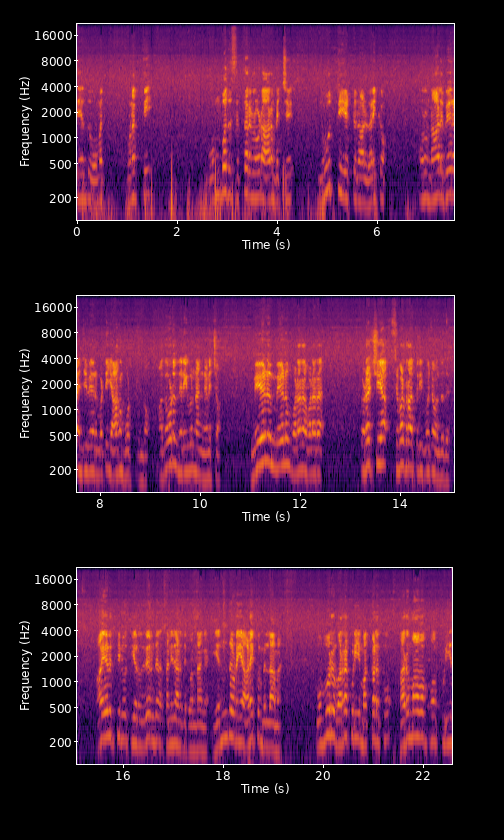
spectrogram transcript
சேர்ந்து உம உணர்த்தி ஒன்பது சித்தர்களோடு ஆரம்பித்து நூற்றி எட்டு நாள் வரைக்கும் ஒரு நாலு பேர் அஞ்சு பேர் மட்டும் யாகம் போட்டுருந்தோம். அதோட நிறைவுன்னு நாங்கள் நினச்சோம். மேலும் மேலும் வளர வளர தொடர்ச்சியாக சிவராத்திரி பூஜை வந்தது. ஆயிரத்தி நூற்றி இருபது பேர் இந்த சன்னிதானத்துக்கு வந்தாங்க. எந்தவுடைய அழைப்பும் இல்லாமல் ஒவ்வொரு வரக்கூடிய மக்களுக்கும் கருமாவை போகக்கூடிய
